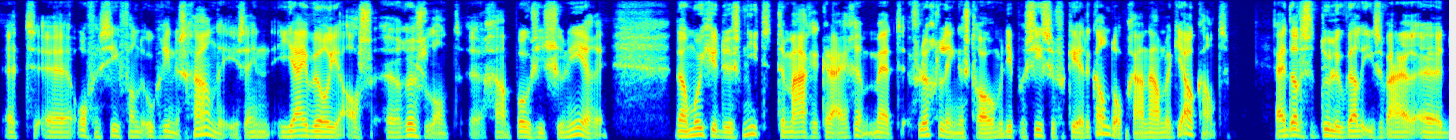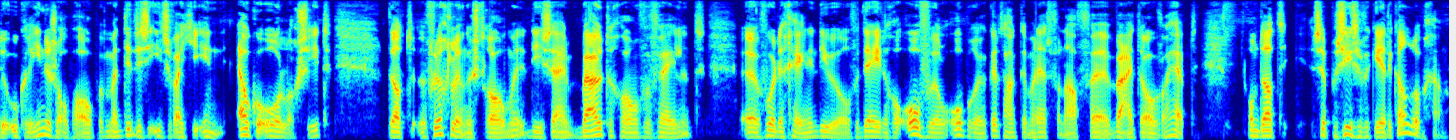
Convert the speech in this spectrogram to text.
het uh, offensief van de Oekraïners gaande is en jij wil je als uh, Rusland gaan positioneren, dan moet je dus niet te maken krijgen met vluchtelingenstromen die precies de verkeerde kant op gaan, namelijk jouw kant. He, dat is natuurlijk wel iets waar de Oekraïners op hopen, maar dit is iets wat je in elke oorlog ziet dat vluchtelingenstromen, die zijn buitengewoon vervelend uh, voor degene die wil verdedigen of wil oprukken. Het hangt er maar net vanaf uh, waar je het over hebt. Omdat ze precies de verkeerde kant op gaan.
